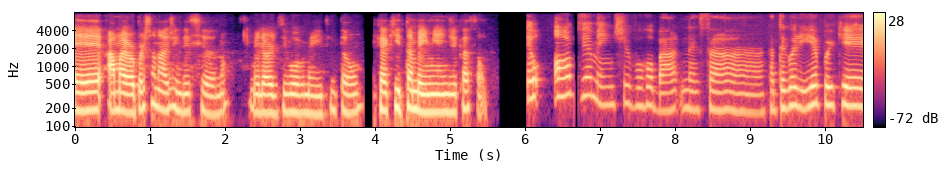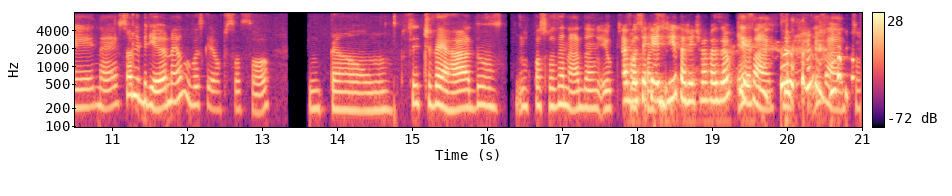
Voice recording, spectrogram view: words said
é a maior personagem desse ano, melhor desenvolvimento, então fica aqui também minha indicação. Eu obviamente vou roubar nessa categoria porque, né, sou libriana, eu não vou escolher uma pessoa só. Então, se tiver errado, não posso fazer nada. Eu é você que edita, a gente vai fazer o quê? Exato, exato.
